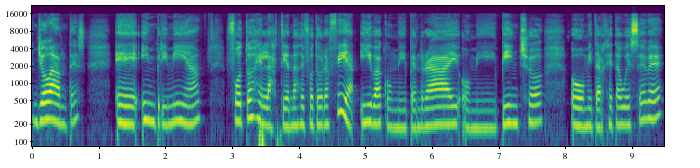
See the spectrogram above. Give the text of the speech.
yo antes eh, imprimía fotos en las tiendas de fotografía. Iba con mi pendrive o mi pincho o mi tarjeta USB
